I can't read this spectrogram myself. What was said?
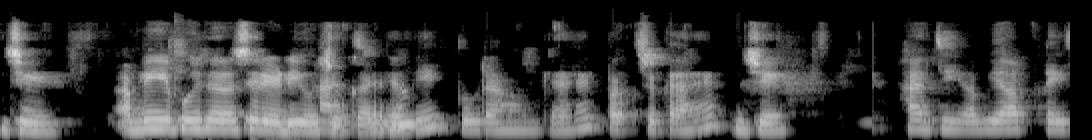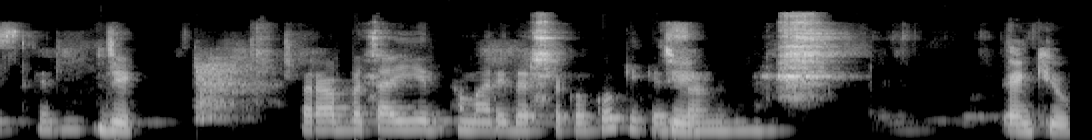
जी। अभी ये पूरी तरह से रेडी हो हाँ चुका है अभी पूरा हो गया है पक चुका है। जी। हाँ जी अभी आप टेस्ट करिए। जी। और आप बताइए हमारे दर्शकों को कि कैसा बना थैंक यू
